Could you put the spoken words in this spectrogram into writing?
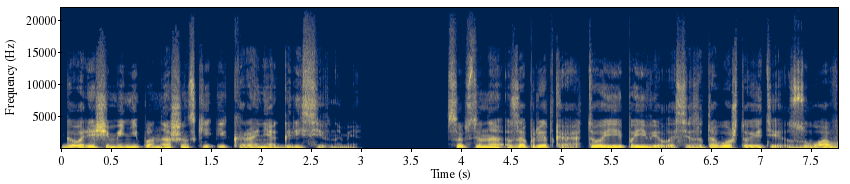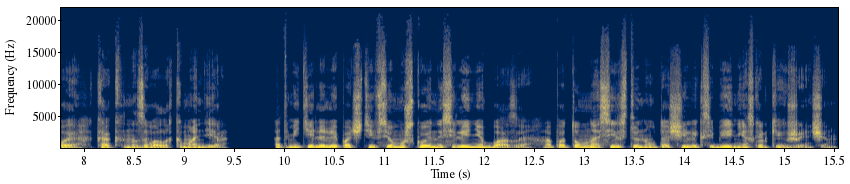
говорящими не по-нашенски и крайне агрессивными. Собственно, запретка то и появилась из-за того, что эти зуавы, как называл их командир, отметили почти все мужское население базы, а потом насильственно утащили к себе нескольких женщин.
